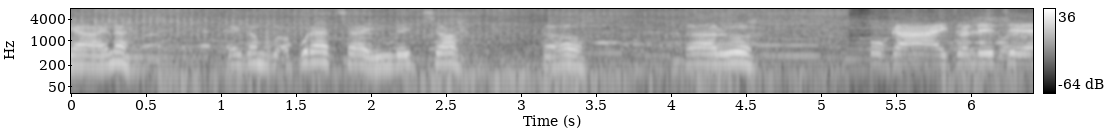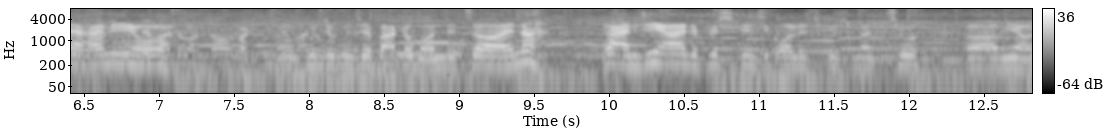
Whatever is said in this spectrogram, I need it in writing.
यहाँ होइन? एकदम पुरा छ हिँड्दैछ। हो गाई चाहिँ हामी कुन चाहिँ कुन चाहिँ बाटो भन्दैछ होइन? र हामी चाहिँ यहाँ अहिले प्रेसिडेन्सी कलेजको उसमा छु। यहाँ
